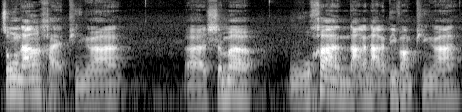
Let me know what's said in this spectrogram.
中南海平安，呃，什么武汉哪个哪个地方平安，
